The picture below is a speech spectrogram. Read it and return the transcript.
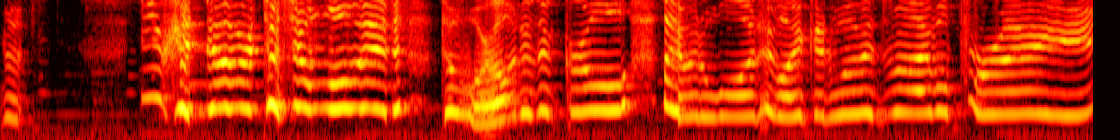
You can never touch a woman! The world is a cruel. I would want if I could woman's but I will pray.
